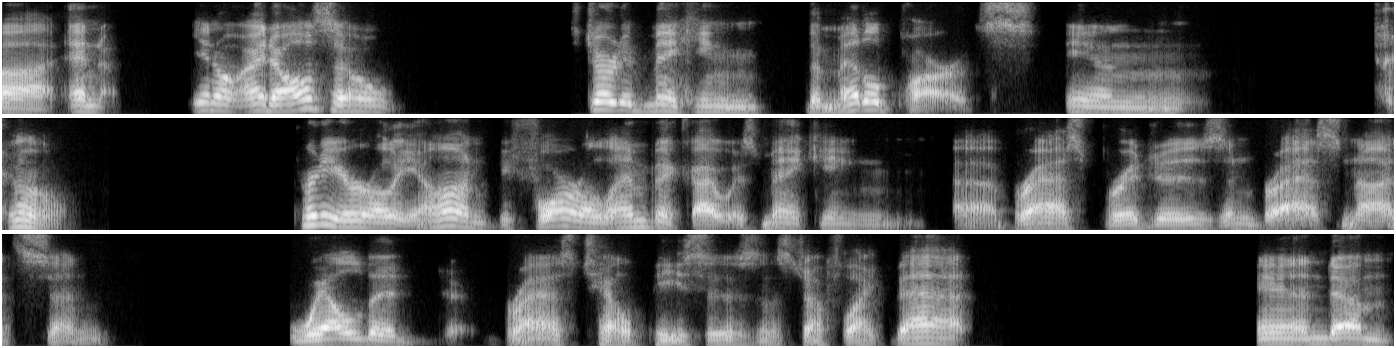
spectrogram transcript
uh and you know i'd also started making the metal parts in oh, pretty early on before alembic i was making uh, brass bridges and brass nuts and welded brass tail pieces and stuff like that and um,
